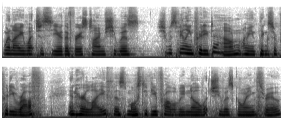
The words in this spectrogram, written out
when I went to see her the first time, she was she was feeling pretty down. I mean, things are pretty rough in her life, as most of you probably know what she was going through.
